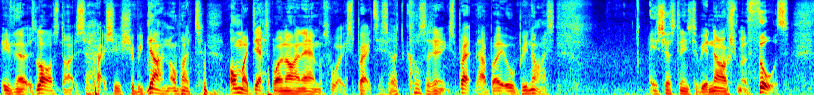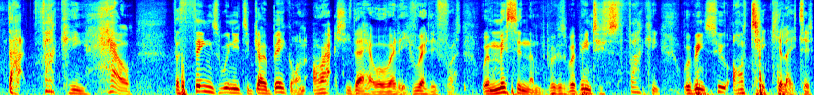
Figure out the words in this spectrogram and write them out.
even though it was last night, so actually it should be done on my, t- on my desk by 9am, that's what I expected. So of course I didn't expect that, but it would be nice. It just needs to be a nourishment of thoughts. That fucking hell, the things we need to go big on are actually there already, ready for us. We're missing them because we're being too fucking, we're being too articulated.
